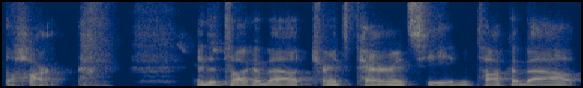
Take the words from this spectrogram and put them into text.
the heart and to talk about transparency and to talk about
